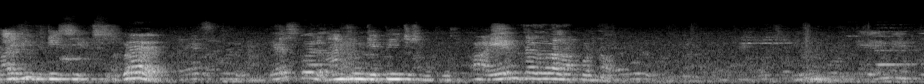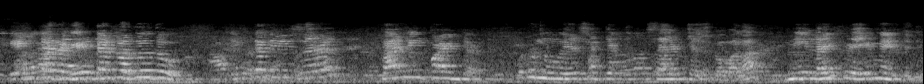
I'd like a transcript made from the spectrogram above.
556. Good ఏ school I'm from JPHS Bukuru. ఆ, ఏం చదవాలనుకుంటున్నావు? ఇంటర్ ఇంటర్ చదువుదు? ఇంటర్ టర్నింగ్ పాయింట్ ఇప్పుడు నువ్వు ఏ సబ్జెక్ట్ సెలెక్ట్ చేసుకోవాలా? నీ లైఫ్ ఏమేంటిది.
